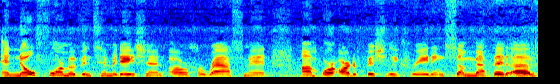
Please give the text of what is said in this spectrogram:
and no form of intimidation or harassment um, or artificially creating some method of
